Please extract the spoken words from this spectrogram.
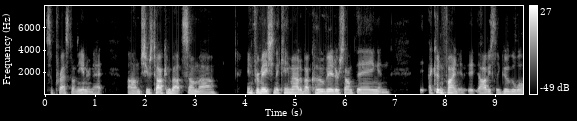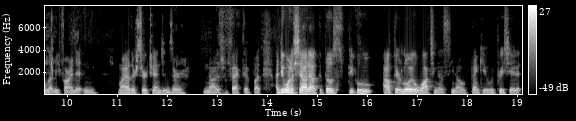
suppressed on the internet. Um, she was talking about some uh, information that came out about COVID or something, and I couldn't find it. it. Obviously, Google won't let me find it, and my other search engines are not as effective. But I do want to shout out that those people who out there loyal watching us, you know, thank you. We appreciate it.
